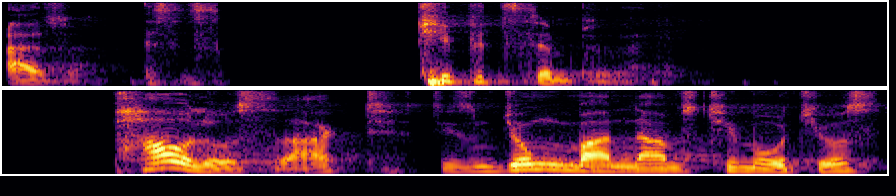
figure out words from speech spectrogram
Also, es ist keep it simple. Paulus sagt diesem jungen Mann namens Timotheus,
